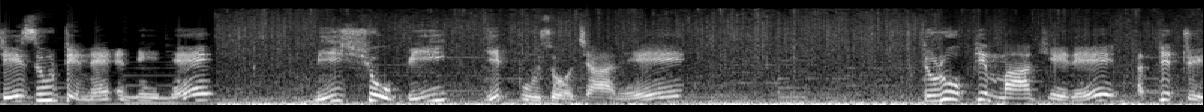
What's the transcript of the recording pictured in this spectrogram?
ဂျေဇုတင်တဲ့အနေနဲ့မီးရှို့ပြီးရစ်ပူဇော်ကြတယ်။သူတို့ပြစ်မှားခဲ့တဲ့အပြစ်တွေ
